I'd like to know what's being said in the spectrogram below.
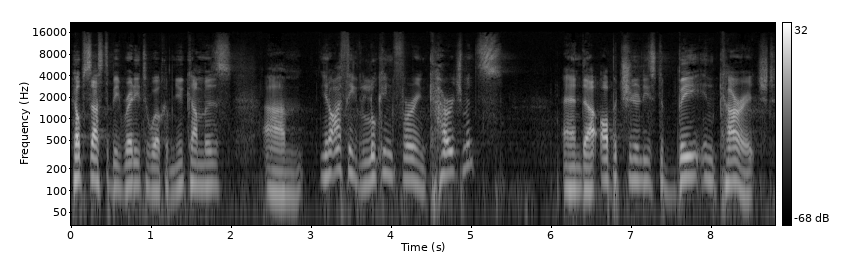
Helps us to be ready to welcome newcomers. Um, you know, I think looking for encouragements and uh, opportunities to be encouraged.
